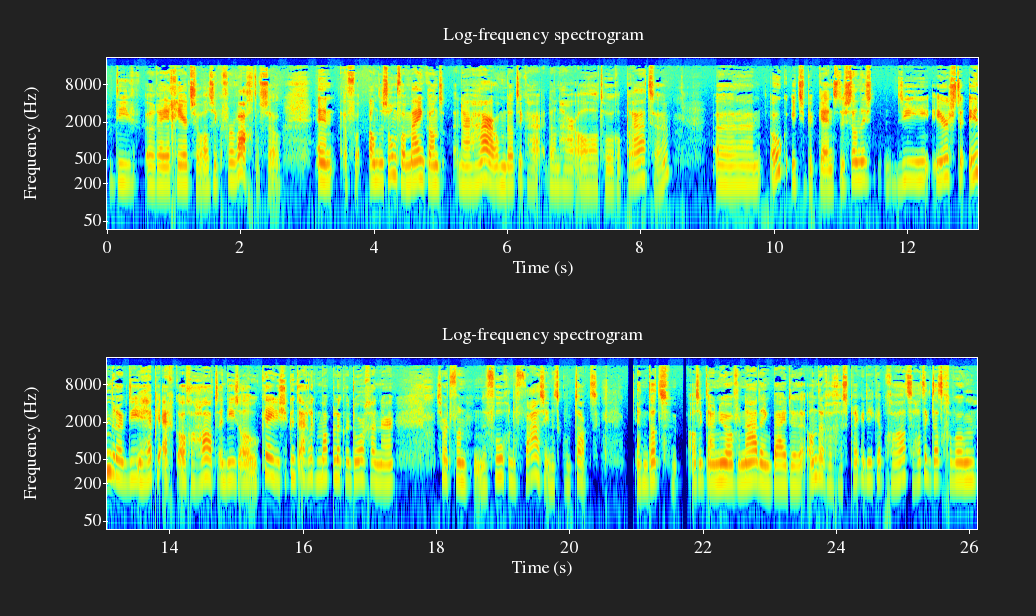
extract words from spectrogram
die reageert zoals ik verwacht of zo. En andersom van mijn kant naar haar, omdat ik haar, dan haar al had horen praten. Uh, ook iets bekend. Dus dan is die eerste indruk, die heb je eigenlijk al gehad en die is al oké. Dus je kunt eigenlijk makkelijker doorgaan naar een soort van de volgende fase in het contact. En dat, als ik daar nu over nadenk bij de andere gesprekken die ik heb gehad, had ik dat gewoon.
